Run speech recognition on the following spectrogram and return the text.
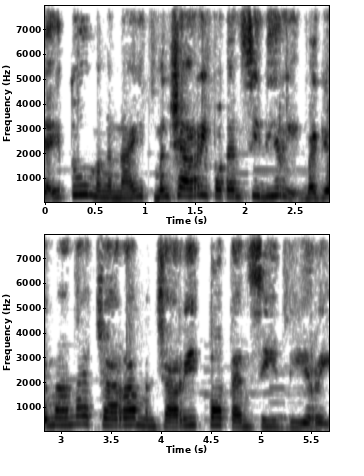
yaitu mengenai mencari potensi diri. Bagaimana cara mencari potensi diri.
